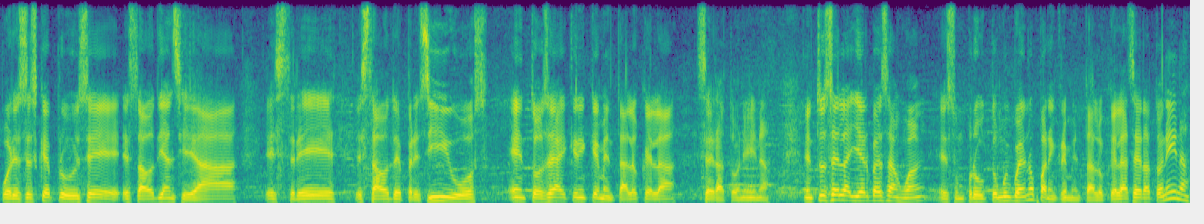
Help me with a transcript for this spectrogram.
por eso es que produce estados de ansiedad, estrés, estados depresivos, entonces hay que incrementar lo que es la serotonina. Entonces la hierba de San Juan es un producto muy bueno para incrementar lo que es la serotonina.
